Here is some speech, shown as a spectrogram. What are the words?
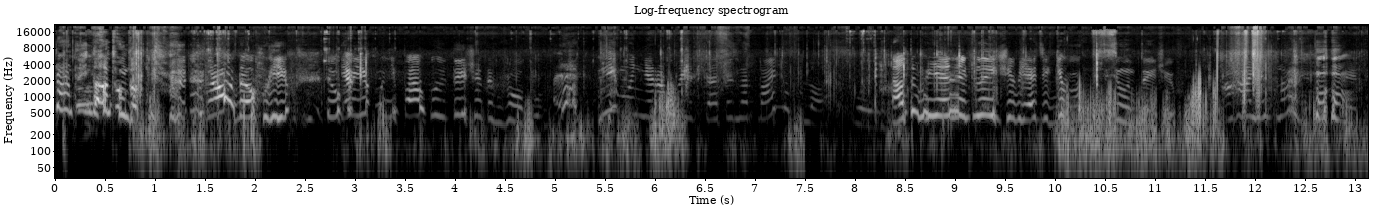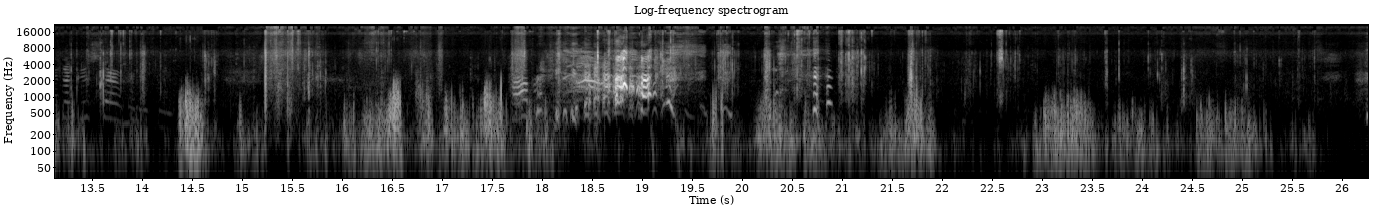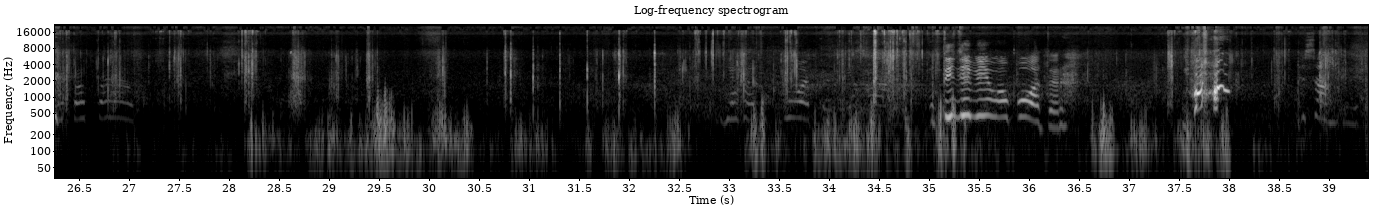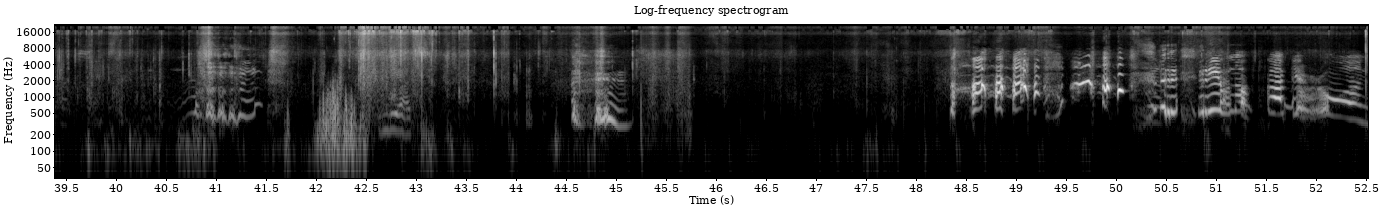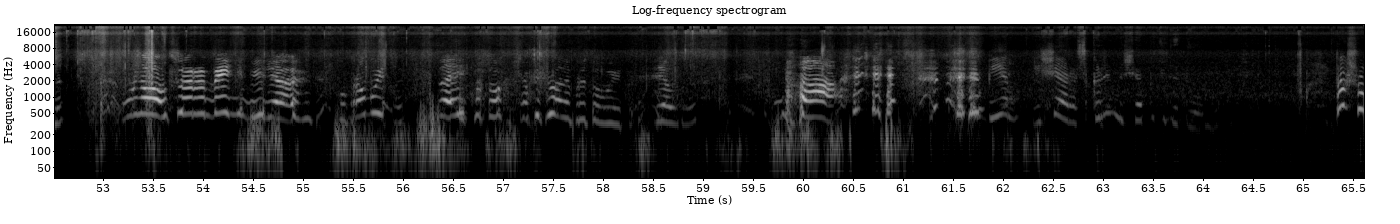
Та ти на туди. Правда, охуїв. Ти охуїв мені палкою тичити в жопу. Ти мені робив, а ти нормально було? А ти мене не тичив, я тільки всю тичив. Ага, я знаю. Ти так і само робив. Я попав. Я Гаррі Поттер. Ти дебіла Поттер. Ти сам приїхався.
